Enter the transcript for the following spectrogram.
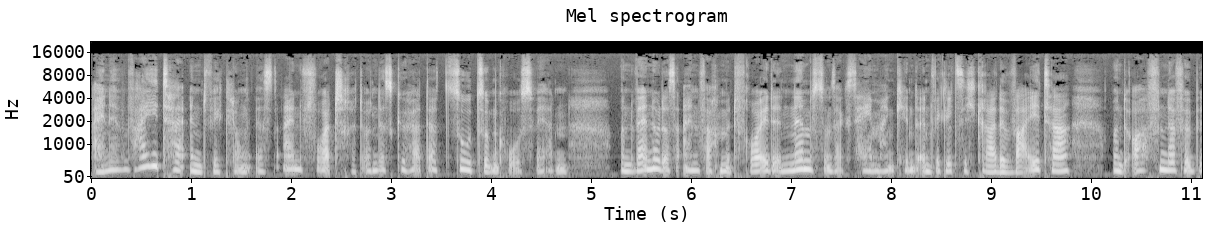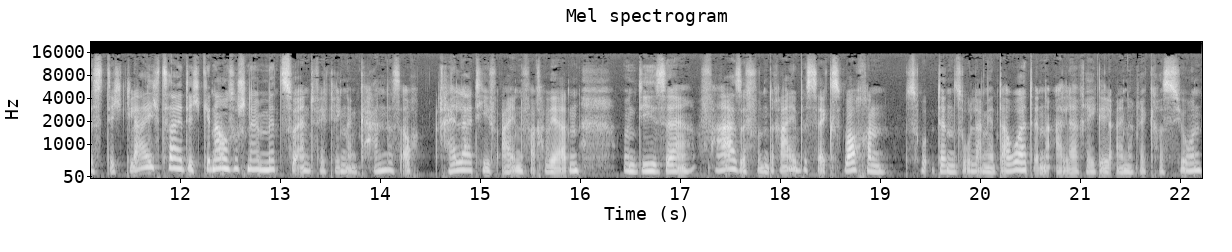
eine Weiterentwicklung ist, ein Fortschritt und es gehört dazu zum Großwerden. Und wenn du das einfach mit Freude nimmst und sagst, hey, mein Kind entwickelt sich gerade weiter und offen dafür bist, dich gleichzeitig genauso schnell mitzuentwickeln, dann kann das auch relativ einfach werden. Und diese Phase von drei bis sechs Wochen, so, denn so lange dauert in aller Regel eine Regression,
